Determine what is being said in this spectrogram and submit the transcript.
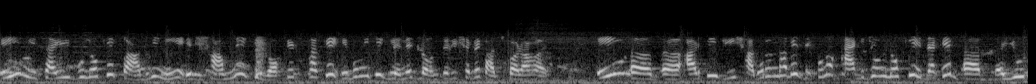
এই মিসাইলগুলোকে কাঁধে নিয়ে এর সামনে একটি রকেট থাকে এবং এটি গ্রেনেড লঞ্চার হিসেবে কাজ করা হয়। এই আরপিজি সাধারণভাবে যে কোনো একজন লোকই এটাকে ইউজ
